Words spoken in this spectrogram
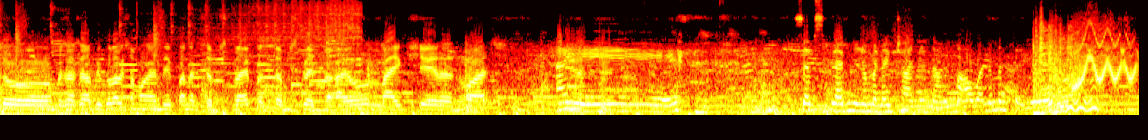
So, masasabi ko lang sa mga hindi pa nag-subscribe, mag-subscribe na kayo, like, share, and watch. Ay, eh. Subscribe nyo naman ang channel namin. Maawa naman kayo.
